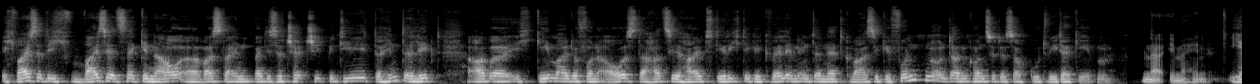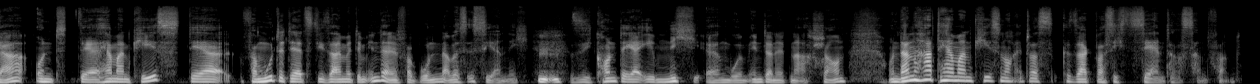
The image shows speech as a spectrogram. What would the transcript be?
ich weiß nicht, ich weiß jetzt nicht genau, äh, was da in, bei dieser ChatGPT dahinter liegt, aber ich gehe mal davon aus, da hat sie halt die richtige Quelle im Internet quasi gefunden und dann konnte sie das auch gut wiedergeben. Na, immerhin. Ja, und der Hermann Kees, der vermutet jetzt, die sei mit dem Internet verbunden, aber es ist sie ja nicht. Mhm. Sie konnte ja eben nicht irgendwo im Internet nachschauen. Und dann hat Hermann Kees noch etwas gesagt, was ich sehr interessant fand.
